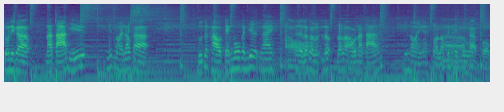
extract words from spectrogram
ช่วงนี้ก็หน้าตาดีนิดหน่อยแล้วก็ดูแต่ข่าวแตงโมกันเยอะไงอ๋อเออแล้วก็แล้วแล้วก็เอาหน้าตานิดหน่อยไงพอเราเป็นไฮโซครับผม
